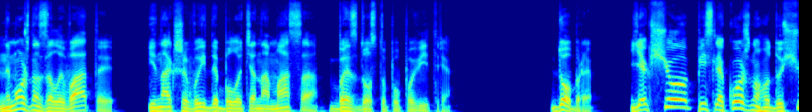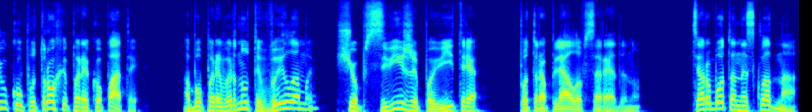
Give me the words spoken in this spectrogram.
Не можна заливати, інакше вийде болотяна маса без доступу повітря. Добре. Якщо після кожного дощу купу трохи перекопати або перевернути вилами, щоб свіже повітря потрапляло всередину. Ця робота не складна,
